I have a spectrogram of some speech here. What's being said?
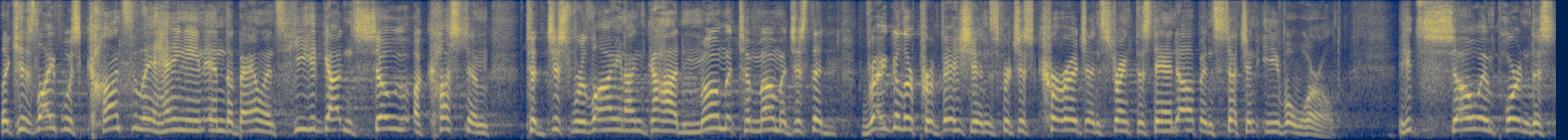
like his life was constantly hanging in the balance. He had gotten so accustomed to just relying on God moment to moment, just the regular provisions for just courage and strength to stand up in such an evil world. It's so important, this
